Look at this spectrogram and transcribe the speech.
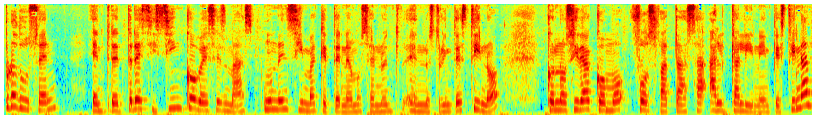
producen entre 3 y 5 veces más una enzima que tenemos en, nuestro- en nuestro intestino, conocida como fosfatasa alcalina intestinal.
